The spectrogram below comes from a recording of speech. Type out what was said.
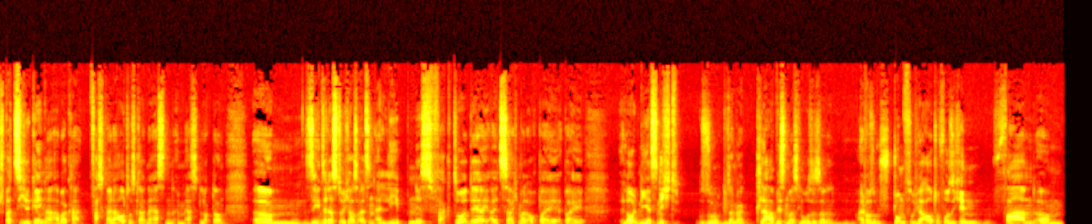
Spaziergänger, aber fast keine Autos, gerade im ersten, im ersten Lockdown. Ähm, sehen Sie das durchaus als einen Erlebnisfaktor, der als, sag ich mal, auch bei, bei Leuten, die jetzt nicht so, sagen wir, klar wissen, was los ist, sondern einfach so stumpf so ihr Auto vor sich hin fahren, ähm,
